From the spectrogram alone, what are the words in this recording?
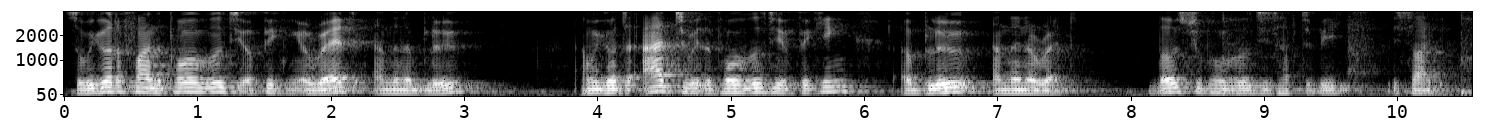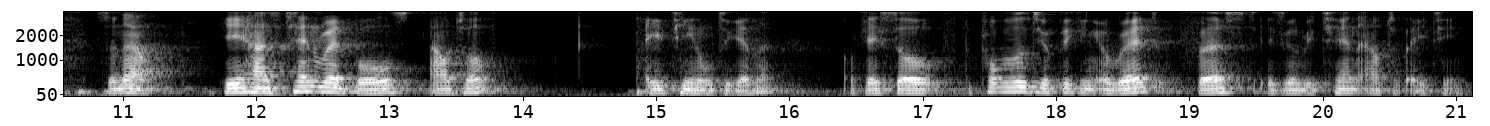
So we've got to find the probability of picking a red and then a blue, and we've got to add to it the probability of picking a blue and then a red. Those two probabilities have to be decided. So now, he has 10 red balls out of 18 altogether. Okay, so the probability of picking a red first is going to be 10 out of 18.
